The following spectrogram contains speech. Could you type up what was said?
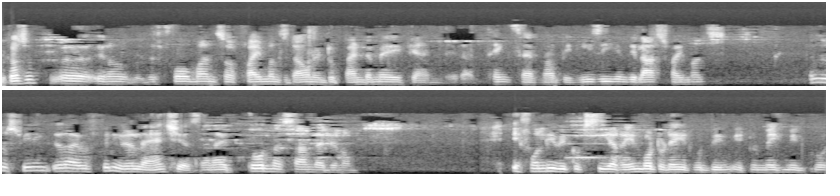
because of uh, you know the four months or five months down into pandemic and you know, things have not been easy in the last five months i was feeling you know, i was feeling really anxious and i told my son that you know if only we could see a rainbow today it would be it would make me go,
